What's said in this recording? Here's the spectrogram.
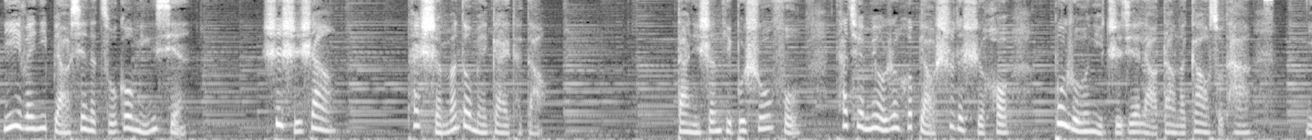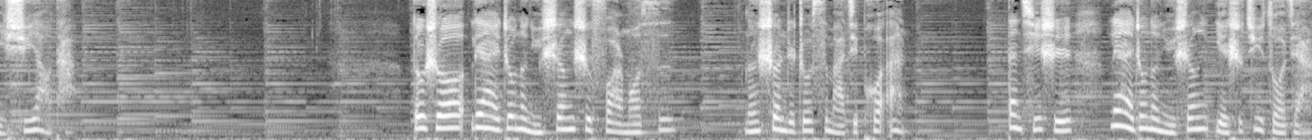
你以为你表现的足够明显，事实上。他什么都没 get 到。当你身体不舒服，他却没有任何表示的时候，不如你直截了当的告诉他，你需要他。都说恋爱中的女生是福尔摩斯，能顺着蛛丝马迹破案，但其实恋爱中的女生也是剧作家，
